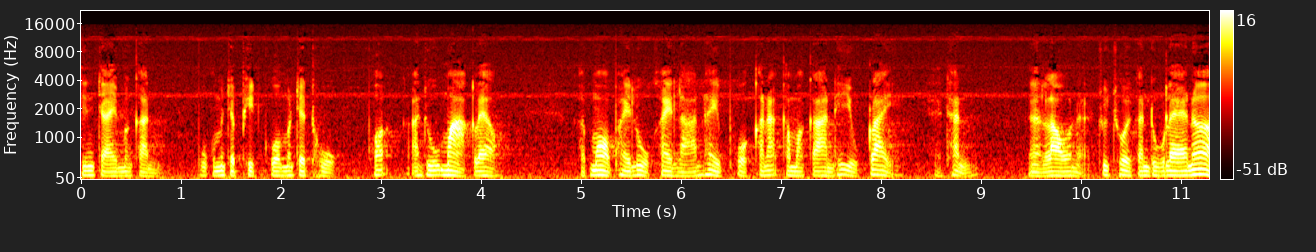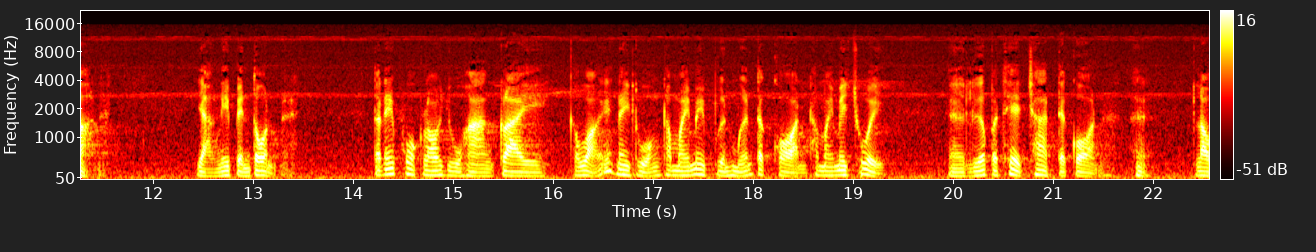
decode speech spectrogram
สินใจเหมือนกันกลัวมันจะผิดกลัวมันจะถูก เพราะอายุมากแล้วมอบให้ลูกให้หลานให้พวกคณะกรรมการที่อยู่ใกล้ ท่านเราเนี่ยช่วยกันดูแลเนอะอย่างนี้เป็นต้นแต่ในพวกเราอยู่ห่างไกลก็ว่าในหลวงทำไมไม่เปลือนเหมือนแต่ก่อนทำไมไม่ช่วย เหลือประเทศชาติแต่ก่อน เรา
